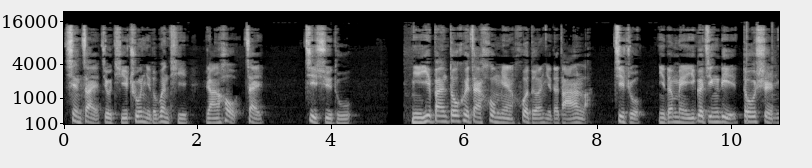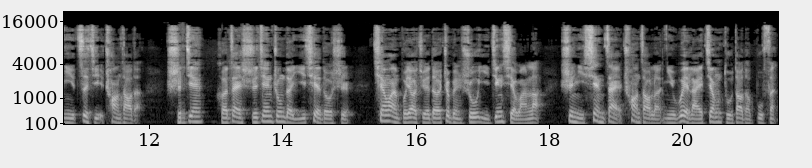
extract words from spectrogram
现在就提出你的问题，然后再继续读。你一般都会在后面获得你的答案了。记住。你的每一个经历都是你自己创造的，时间和在时间中的一切都是。千万不要觉得这本书已经写完了，是你现在创造了你未来将读到的部分。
